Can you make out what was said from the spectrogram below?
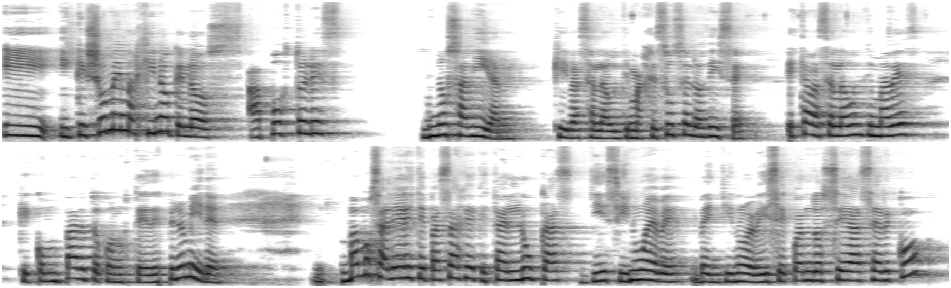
y, y que yo me imagino que los apóstoles no sabían que iba a ser la última. Jesús se los dice, esta va a ser la última vez que comparto con ustedes. Pero miren, vamos a leer este pasaje que está en Lucas 19, 29. Dice, cuando se acercó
